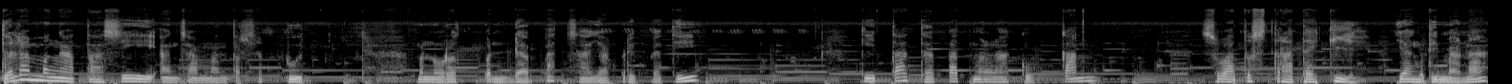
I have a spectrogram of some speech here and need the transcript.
Dalam mengatasi ancaman tersebut, menurut pendapat saya pribadi, kita dapat melakukan suatu strategi yang di mana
